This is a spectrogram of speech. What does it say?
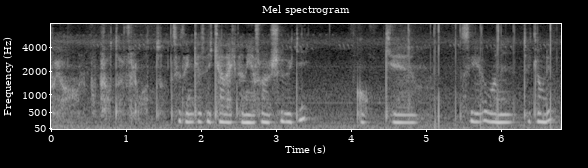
vad jag håller på att prata, förlåt. Så jag tänker att vi kan räkna ner från 20 och eh, se vad ni tycker om det.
